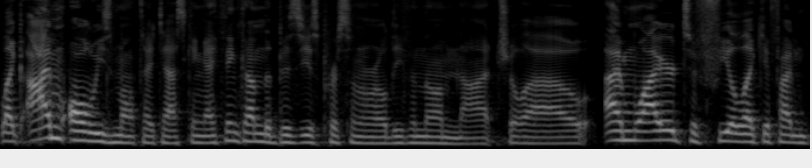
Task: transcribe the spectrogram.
Like, I'm always multitasking. I think I'm the busiest person in the world, even though I'm not. Chill out. I'm wired to feel like if I'm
